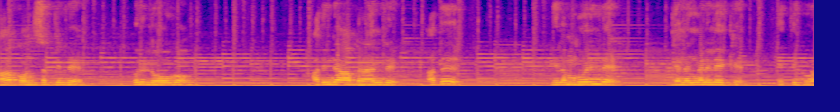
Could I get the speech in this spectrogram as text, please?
ആ കോൺസെപ്റ്റിന്റെ ഒരു ലോഗോ അതിന്റെ ആ ബ്രാൻഡ് അത് നിലമ്പൂരിന്റെ ജനങ്ങളിലേക്ക് എത്തിക്കുക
